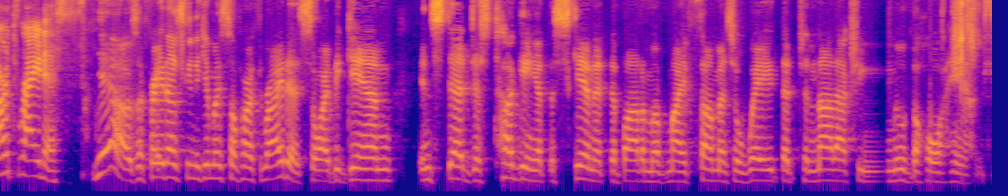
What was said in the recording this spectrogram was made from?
Arthritis. Yeah, I was afraid I was going to give myself arthritis. So I began instead just tugging at the skin at the bottom of my thumb as a way that to not actually move the whole hand.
